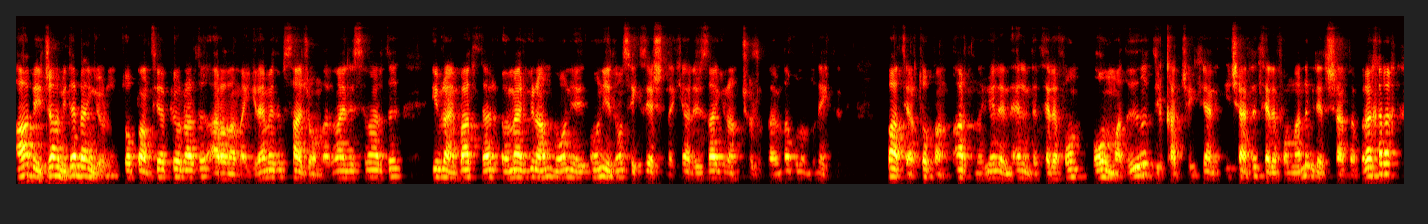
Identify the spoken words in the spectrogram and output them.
Ağabey camide ben gördüm. Toplantı yapıyorlardı. Aralarına giremedim. Sadece onların ailesi vardı. İbrahim Bahtiyar, Ömer Güran ve 17-18 yaşındaki Ali Rıza Güran'ın çocuklarında bulunduğunu ekledi. Bahtiyar toplantı ardından üyelerin elinde telefon olmadığını dikkat çekti. Yani içeride telefonlarını bile dışarıda bırakarak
